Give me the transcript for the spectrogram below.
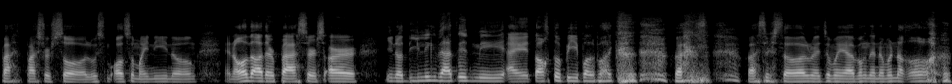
Pastor Saul, who's also my ninong, and all the other pastors are, you know, dealing that with me. I talk to people about, Pastor Saul, medyo mayabang na naman ako.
